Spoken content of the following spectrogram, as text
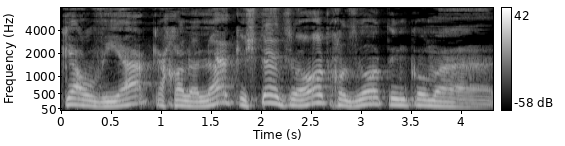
כעובייה, כחללה, כשתי אצבעות חוזרות למקומן.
